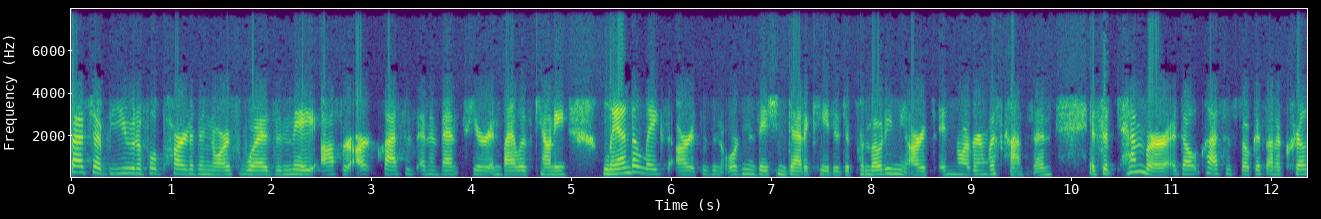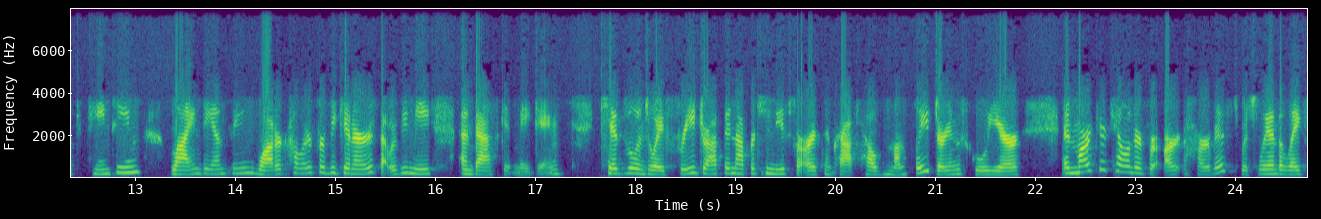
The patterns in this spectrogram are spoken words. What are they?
such a beautiful part of the North Woods, and they offer art classes and events here in Vilas County. Land O'Lakes Arts is an organization dedicated to promoting the arts in northern Wisconsin. In September, adult classes focus on acrylic painting, line dancing, watercolor for beginners, that would be me, and basket making. Kids will enjoy free drop in opportunities for arts and crafts held monthly during the school year. And mark your calendar for Art Harvest, which Land O'Lakes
